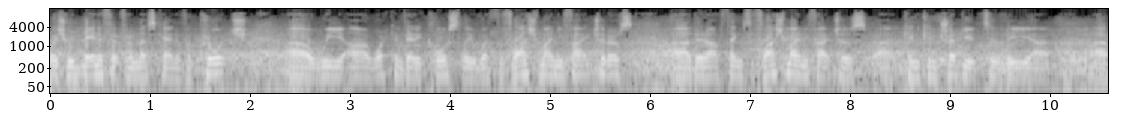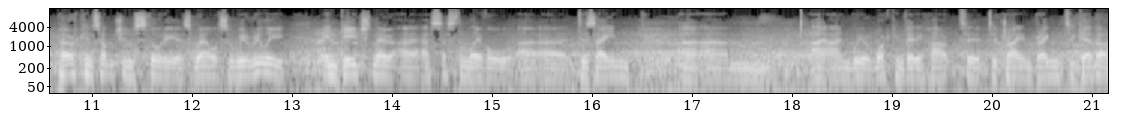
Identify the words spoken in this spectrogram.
which would benefit from this kind of approach. Uh, we are working very closely with the flash manufacturers. Uh, there are things the flash manufacturers uh, can contribute to the uh, uh, power consumption story as well. So we're really engaged now at a system level uh, design. Um, and we're working very hard to, to try and bring together,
